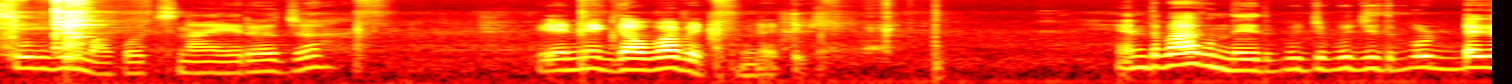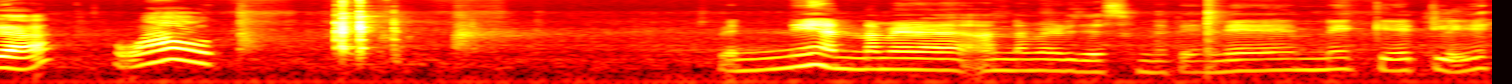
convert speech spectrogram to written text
సూది మాకు వచ్చిన ఈరోజు ఇవన్నీ గవ్వ పెట్టుకున్నట్టు ఎంత బాగుంది ఇది బుజ్జి బుజ్జిది బుడ్డగా. వావ్. ఇవన్నీ అన్నమే అన్నమేడు చేసుకున్నట్టే. నేను కేట్లీ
